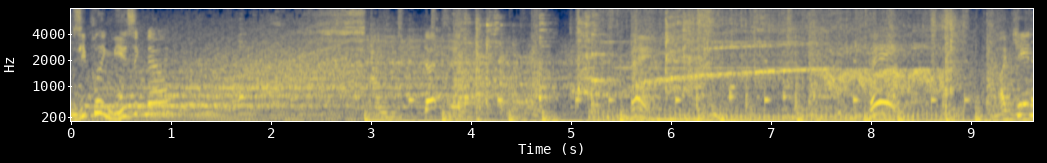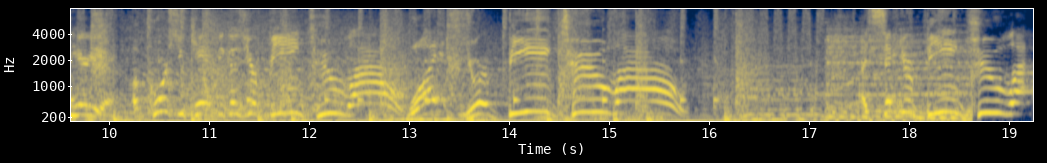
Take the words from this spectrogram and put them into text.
Is he playing music now? That's it. Hey. Can't hear you. Of course you can't because you're being too loud. What? You're being too loud. I said you're being too loud.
